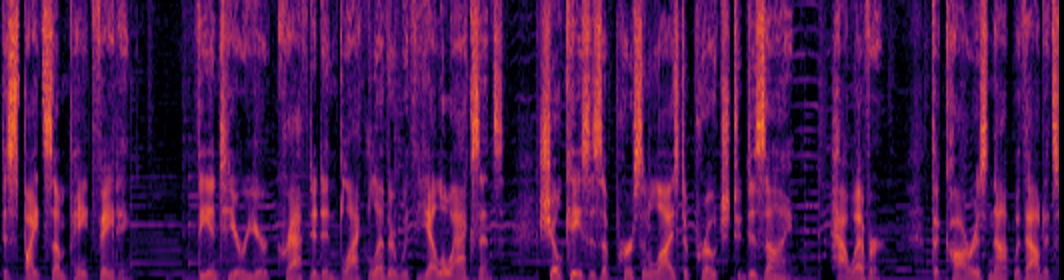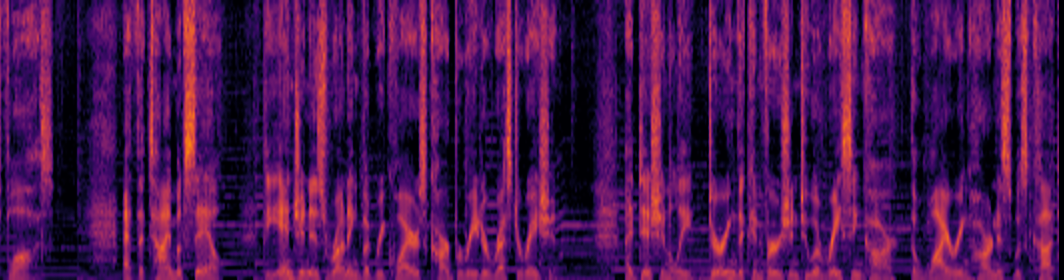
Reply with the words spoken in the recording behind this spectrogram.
despite some paint fading. The interior, crafted in black leather with yellow accents, showcases a personalized approach to design. However, the car is not without its flaws. At the time of sale, the engine is running but requires carburetor restoration. Additionally, during the conversion to a racing car, the wiring harness was cut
